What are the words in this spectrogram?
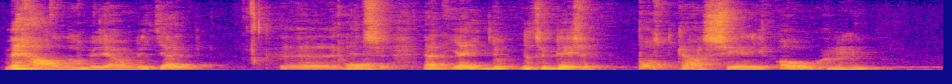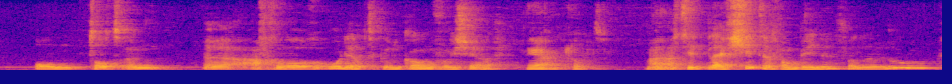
weghalen dan bij jou? Dat jij... eh, dit ja, jij doet natuurlijk deze podcastserie ook Mhm. om tot een eh, afgewogen oordeel te kunnen komen voor jezelf. Ja, klopt. Maar als dit blijft zitten van binnen, van eh, oeh,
